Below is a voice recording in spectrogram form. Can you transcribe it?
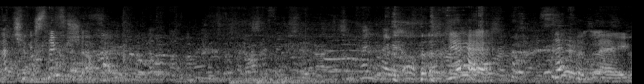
Actually, sushi. She can carry it off. Yeah, definitely.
